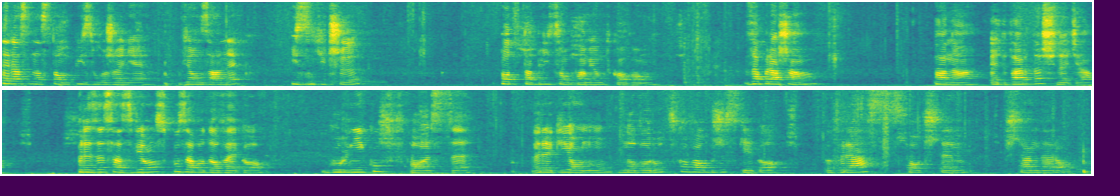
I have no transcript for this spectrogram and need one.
Teraz nastąpi złożenie wiązanek i zniczy pod tablicą pamiątkową. Zapraszam pana Edwarda Śledzia, prezesa Związku Zawodowego Górników w Polsce regionu Noworódzko-Wałbrzyskiego wraz z pocztem sztandarowym.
